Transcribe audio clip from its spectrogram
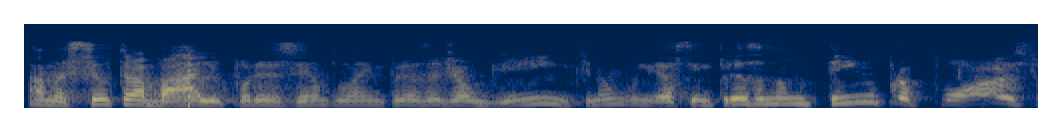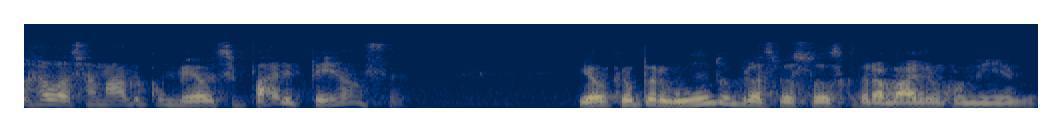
Ah, mas se eu trabalho, por exemplo, na empresa de alguém que não, essa empresa não tem um propósito relacionado com o meu, se para e pensa. E é o que eu pergunto para as pessoas que trabalham comigo.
